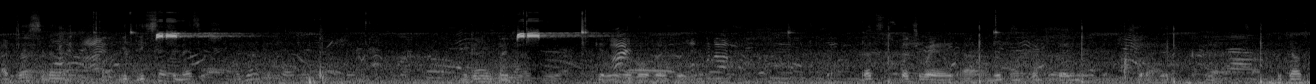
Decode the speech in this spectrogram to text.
that. Least, you know, it, it sends a message. The guy is going to have to get rid of the ball very quickly. That's that's the way uh, Nick wants them to play. That's what I did. Yeah. He tells me.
